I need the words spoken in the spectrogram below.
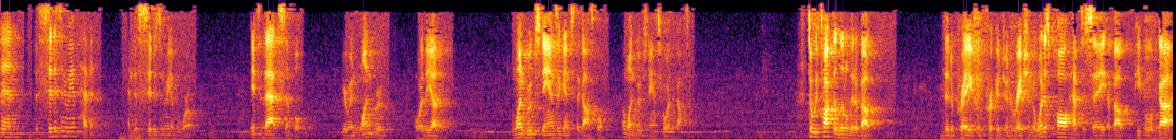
than the citizenry of heaven and the citizenry of the world. It's that simple. You're in one group or the other. One group stands against the gospel, and one group stands for the gospel. So we've talked a little bit about the depraved and crooked generation, but what does Paul have to say about the people of God?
